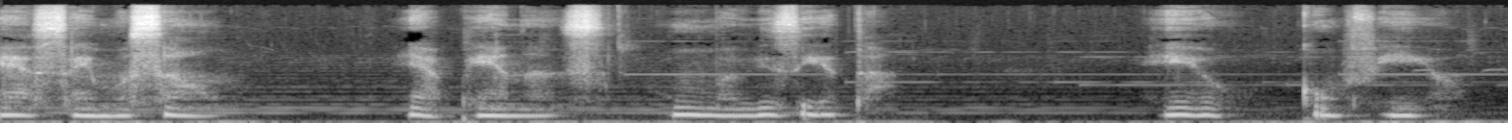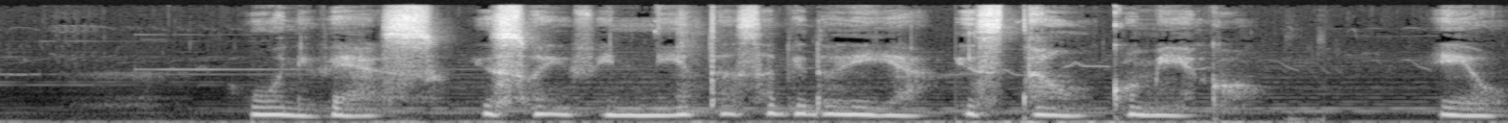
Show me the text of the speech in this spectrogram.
essa emoção, é apenas uma visita. Eu confio. O universo e sua infinita sabedoria estão comigo. Eu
